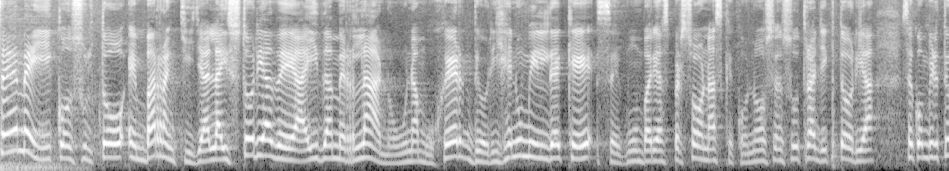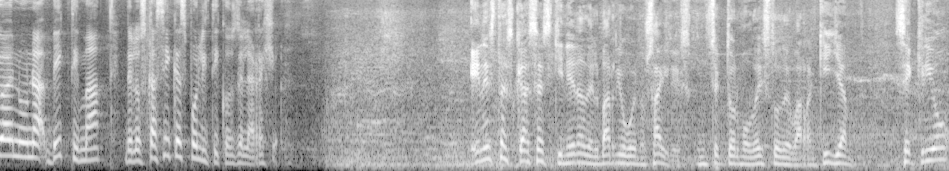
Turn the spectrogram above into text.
CMI consultó en Barranquilla la historia de Aida Merlano, una mujer de origen humilde que, según varias personas que conocen su trayectoria, se convirtió en una víctima de los caciques políticos de la región. En esta escasa esquinera del barrio Buenos Aires, un sector modesto de Barranquilla, se crió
